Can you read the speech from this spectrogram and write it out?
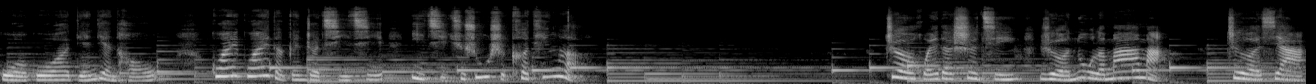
果果点点头，乖乖地跟着琪琪一起去收拾客厅了。这回的事情惹怒了妈妈，这下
